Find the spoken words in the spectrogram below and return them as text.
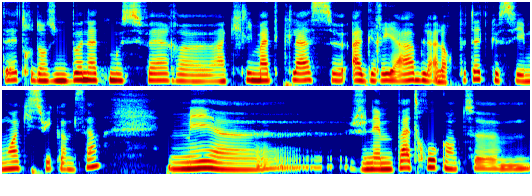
d'être dans une bonne atmosphère, euh, un climat de classe euh, agréable. Alors peut-être que c'est moi qui suis comme ça, mais euh, je n'aime pas trop quand il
